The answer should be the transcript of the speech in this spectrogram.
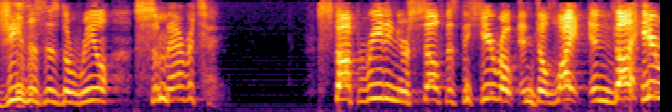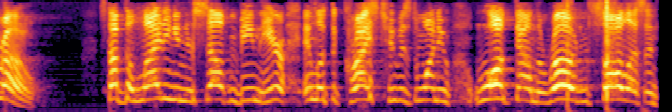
Jesus is the real Samaritan. Stop reading yourself as the hero and delight in the hero. Stop delighting in yourself and being the hero and look to Christ, who is the one who walked down the road and saw us and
